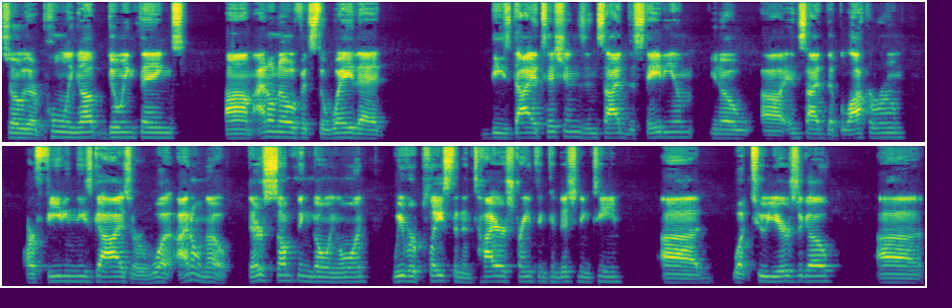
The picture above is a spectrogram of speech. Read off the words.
So they're pulling up, doing things. Um, I don't know if it's the way that these dietitians inside the stadium, you know, uh, inside the locker room are feeding these guys or what. I don't know. There's something going on. We replaced an entire strength and conditioning team, uh, what, two years ago. Uh,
